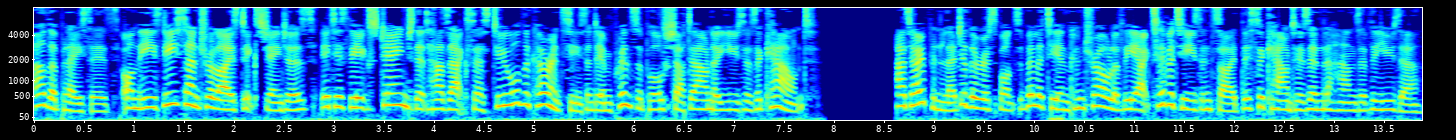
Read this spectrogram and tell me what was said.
Other places, on these decentralized exchanges, it is the exchange that has access to all the currencies and in principle shut down a user's account. At OpenLedger the responsibility and control of the activities inside this account is in the hands of the user.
